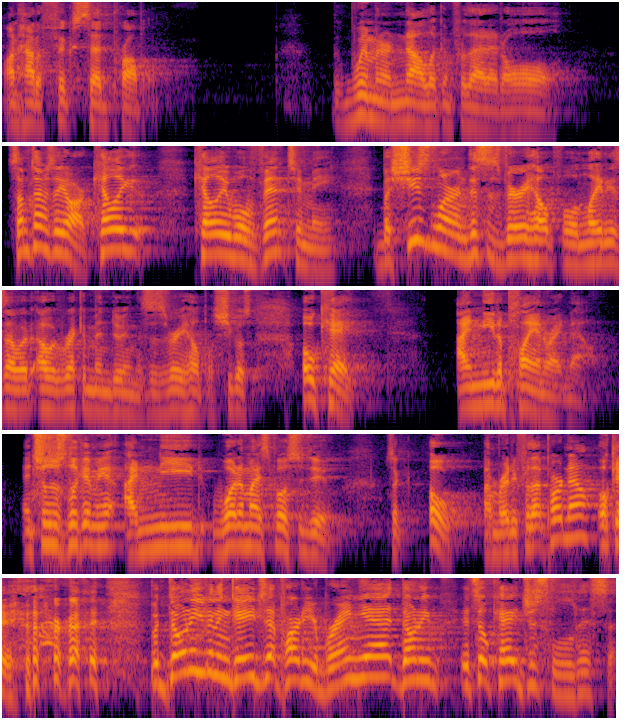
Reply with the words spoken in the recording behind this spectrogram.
on how to fix said problem. Women are not looking for that at all. Sometimes they are. Kelly, Kelly will vent to me, but she's learned this is very helpful. And ladies, I would, I would recommend doing this. This is very helpful. She goes, Okay, I need a plan right now. And she'll just look at me, I need, what am I supposed to do? It's like, oh, I'm ready for that part now? Okay. but don't even engage that part of your brain yet. Don't even, it's okay, just listen.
